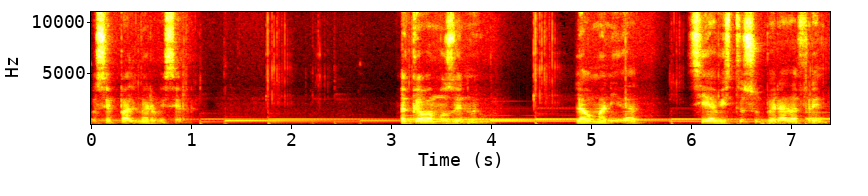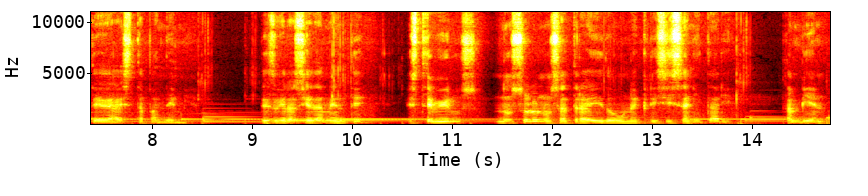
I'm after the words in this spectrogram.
José Palmer Becerra. Acabamos de nuevo. La humanidad se ha visto superada frente a esta pandemia. Desgraciadamente, este virus no solo nos ha traído una crisis sanitaria, también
